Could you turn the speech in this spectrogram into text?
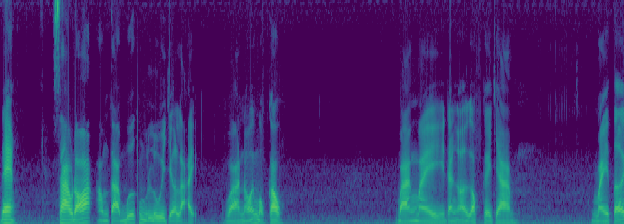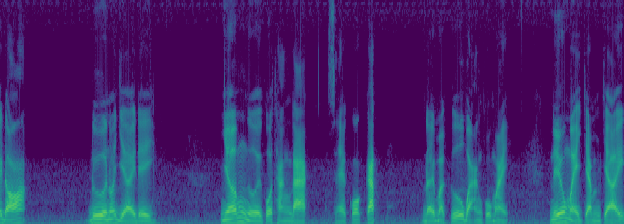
đen. Sau đó, ông ta bước lui trở lại và nói một câu. Bạn mày đang ở gốc cây tràm mày tới đó, đưa nó về đi. Nhóm người của thằng đạt sẽ có cách để mà cứu bạn của mày. Nếu mày chậm trễ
